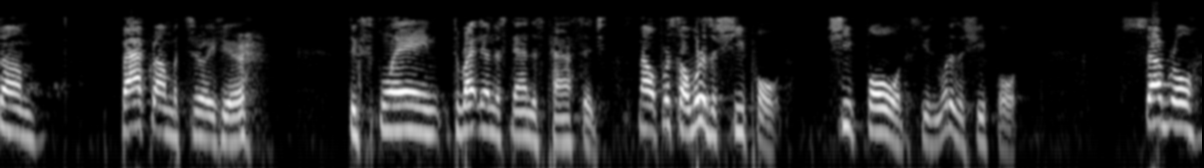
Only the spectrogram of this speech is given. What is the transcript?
some background material here to explain, to rightly understand this passage. Now, first of all, what is a sheepfold? Sheepfold, excuse me. What is a sheepfold? Several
